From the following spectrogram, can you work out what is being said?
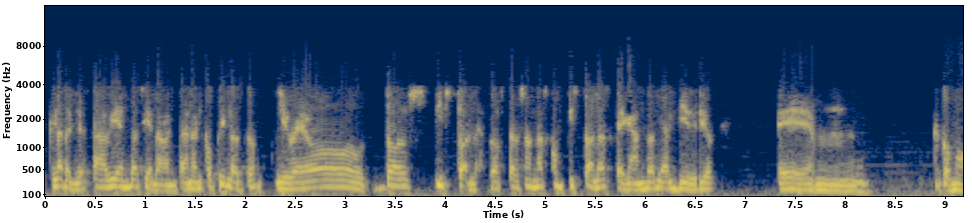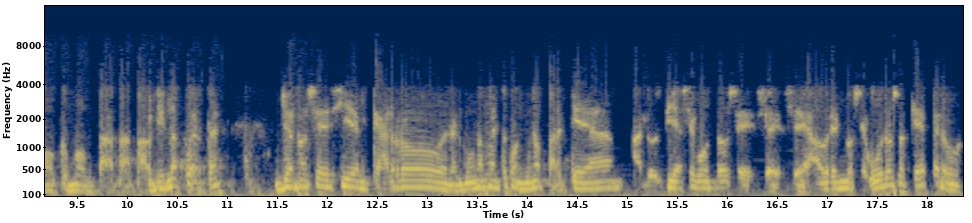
claro, yo estaba viendo hacia la ventana el copiloto y veo dos pistolas, dos personas con pistolas pegándole al vidrio. eh, como, como para abrir la puerta. Yo no sé si el carro en algún momento cuando uno parquea a los 10 segundos se, se, se abren los seguros o qué, pero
